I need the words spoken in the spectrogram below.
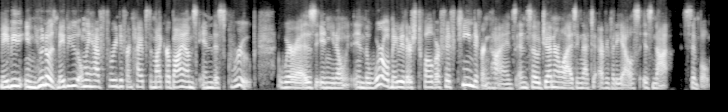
Maybe, in who knows, maybe you only have three different types of microbiomes in this group, whereas in, you know, in the world, maybe there's 12 or 15 different kinds. And so generalizing that to everybody else is not simple.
